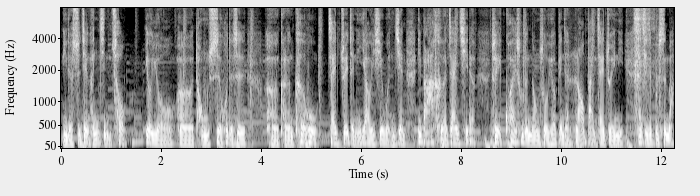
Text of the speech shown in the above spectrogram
你的时间很紧凑，又有呃同事或者是呃可能客户在追着你要一些文件，你把它合在一起了，所以快速的浓缩以后变成老板在追你，但其实不是嘛，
